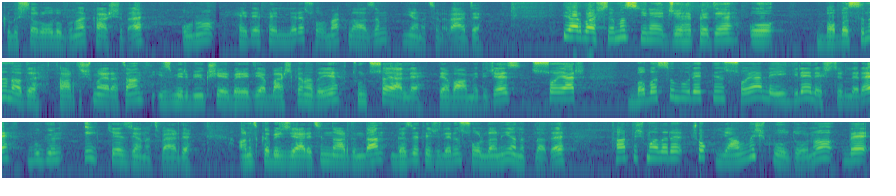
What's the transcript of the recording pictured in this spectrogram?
Kılıçdaroğlu buna karşı da onu HDP'lilere sormak lazım yanıtını verdi. Diğer başlığımız yine CHP'de o babasının adı tartışma yaratan İzmir Büyükşehir Belediye Başkan adayı Tunç Soyer'le devam edeceğiz. Soyer, babası Nurettin Soyer'le ilgili eleştirilere bugün ilk kez yanıt verdi. Anıtkabir ziyaretinin ardından gazetecilerin sorularını yanıtladı. Tartışmaları çok yanlış bulduğunu ve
